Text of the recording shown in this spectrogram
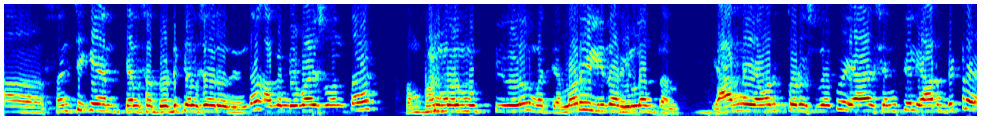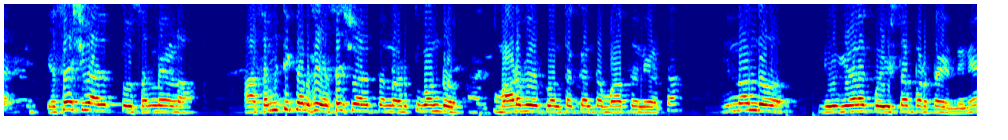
ಆ ಸಂಚಿಕೆ ಕೆಲಸ ದೊಡ್ಡ ಕೆಲಸ ಇರೋದ್ರಿಂದ ಅದನ್ನ ನಿಭಾಯಿಸುವಂತ ಸಂಪನ್ಮೂಲ ಮುಕ್ತಿಗಳು ಮತ್ತೆ ಎಲ್ಲರೂ ಇಲ್ಲಿ ಇದಾರೆ ಇಲ್ಲ ಅಂತ ಅಲ್ಲ. ಯಾರನ್ನ ಯಾವ್ದಕ್ ತೋರಿಸ್ಬೇಕು ಯಾವ ಸಮಿತಿಯಲ್ಲಿ ಯಾರನ್ನ ಬಿಟ್ರೆ ಯಶಸ್ವಿ ಆಗುತ್ತು ಸಮ್ಮೇಳನ. ಆ ಸಮಿತಿ ಕೆಲಸ ಯಶಸ್ವಿ ಆಗುತ್ತೆ ಅನ್ನೋ ಅರ್ಥಕೊಂಡು ಮಾಡಬೇಕು ಅಂತಕ್ಕಂಥ ಮಾತನ್ನು ಹೇಳ್ತಾ ಇನ್ನೊಂದು ನಿಮ್ಗೆ ಹೇಳಕ್ ಇಷ್ಟಪಡ್ತಾ ಇದ್ದೀನಿ.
